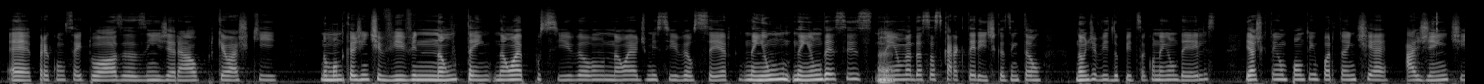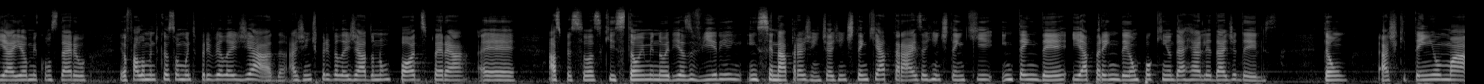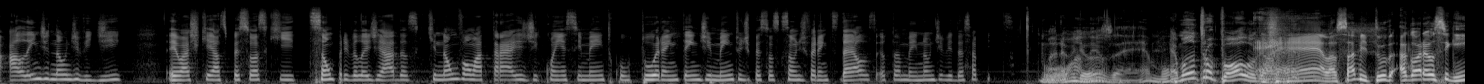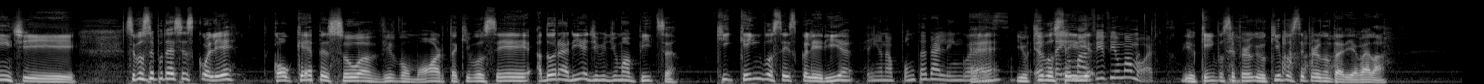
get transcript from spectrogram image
é, preconceituosas em geral, porque eu acho que no mundo que a gente vive não tem, não é possível, não é admissível ser nenhum, nenhum desses, É. nenhuma dessas características. Então, Não divido pizza com nenhum deles. E acho que tem um ponto importante é a gente, e aí eu me considero. Eu falo muito que eu sou muito privilegiada. A gente privilegiado não pode esperar é, as pessoas que estão em minorias virem ensinar para a gente. A gente tem que ir atrás, a gente tem que entender e aprender um pouquinho da realidade deles. Então, acho que tem uma. Além de não dividir, eu acho que as pessoas que são privilegiadas, que não vão atrás de conhecimento, cultura, entendimento de pessoas que são diferentes delas, eu também não divido essa pizza. Boa, Maravilhoso, é. mo- É uma antropóloga. É, ela sabe tudo. Agora é o seguinte: se você pudesse escolher qualquer pessoa, viva ou morta, que você adoraria dividir uma pizza, que quem você escolheria Tenho na ponta da língua É? essa. E o que eu você tenho uma iria- viva e uma morta. e quem você per- o que você perguntaria? Vai lá.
